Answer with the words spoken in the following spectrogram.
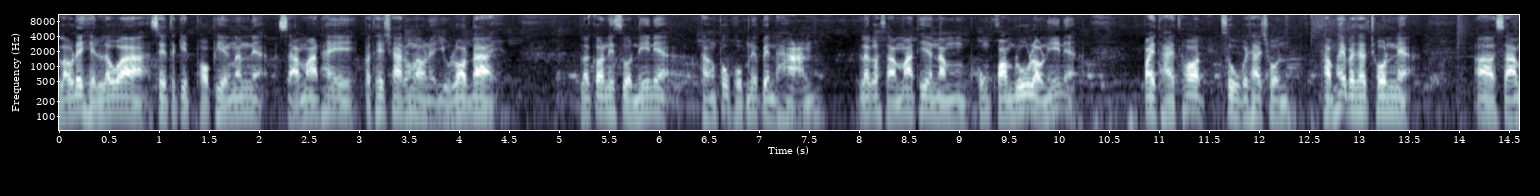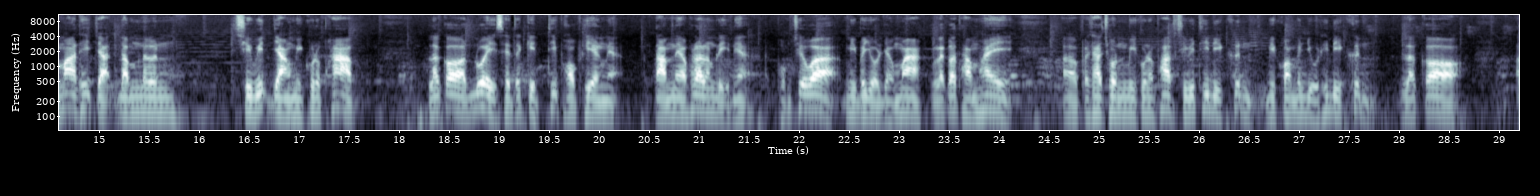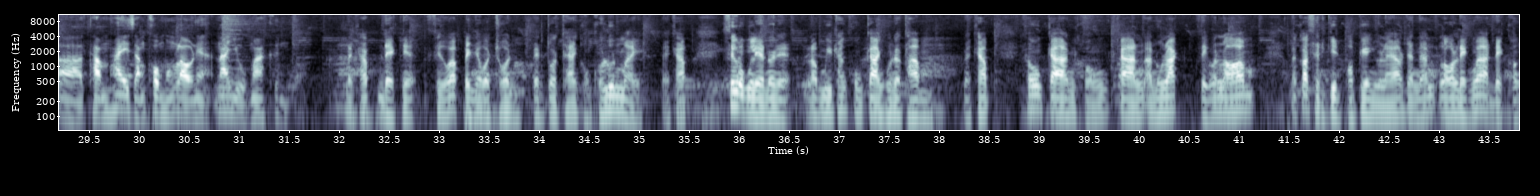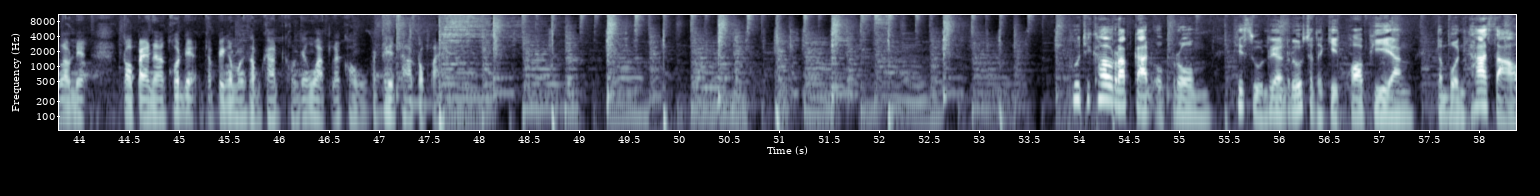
เราได้เห็นแล้วว่าเศรษฐกิจพอเพียงนั้นเนี่ยสามารถให้ประเทศชาติของเราเนี่ยอยู่รอดได้ แล้วก็ในส่วนนี้เนี่ยทางพวกผมเนี่ยเป็นทหาร แล้วก็สามารถที่จะนำองค์ความรู้เหล่านี้เนี่ยไปถ่ายทอดสู่ประชาชนทำให้ประชาชนเนี่ยสามารถที่จะดำเนินชีวิตอย่างมีคุณภาพ แล้วก็ด้วยเศรษฐกิจที่พอเพียงเนี่ยตามแนวพระราชดำริเนี่ยผมเชื่อว่ามีประโยชน์อย่างมาก แล้วก็ทำให้ประชาชนมีคุณภาพชีวิตที่ดีขึ้น มีความเป็นอยู่ที่ดีขึ้น แล้วก็ ทำให้สังคมของเราเนี่ยน่าอยู่มากขึ้นนะครับเด็กเนี่ยถือว่าเป็นเยาวชนเป็นตัวแทนของคนรุ่นใหม่นะครับซึ่งโรงเรียนเราเนี่ยเรามีทั้งโครงการคุณธรรมนะครับทั้งโครงการของการอนุรักษ์สิ่งแวดล้อม แล้วก็เศรษฐกิจพอเพียงอยู่แล้วฉะนั้นเราเล็งว่าเด็กของเราเนี่ยต่อไปอนาคตเนี่ยจะเป็นกำลังสำคัญของจังหวัดและของประเทศชาติต่อไปผู้ที่เข้ารับการอบรมที่ศูนย์เรียนรู้เศรษฐกิจพอเพียง ตำบลท่าเสา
